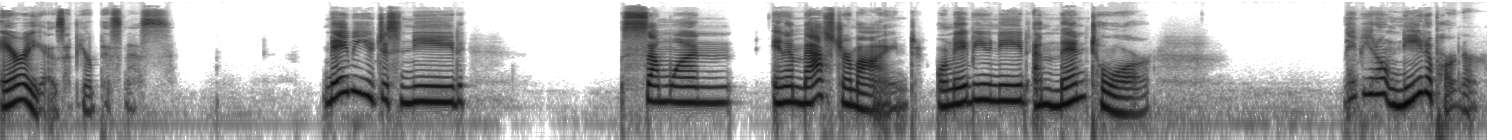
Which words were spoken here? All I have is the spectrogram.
areas of your business. Maybe you just need someone in a mastermind, or maybe you need a mentor. Maybe you don't need a partner.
